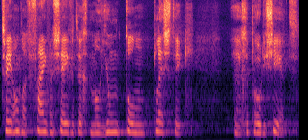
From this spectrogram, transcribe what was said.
275 miljoen ton plastic uh, geproduceerd,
